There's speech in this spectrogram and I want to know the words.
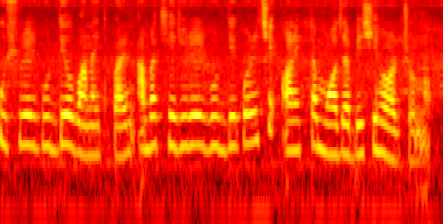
কুসুরের গুড় দিয়েও বানাইতে পারেন। আমরা খেজুরের গুড় দিয়ে করেছি, অনেকটা মজা বেশি হওয়ার জন্য।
